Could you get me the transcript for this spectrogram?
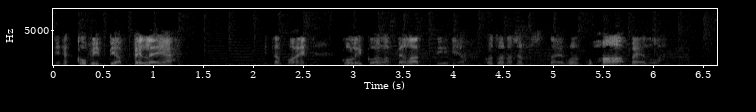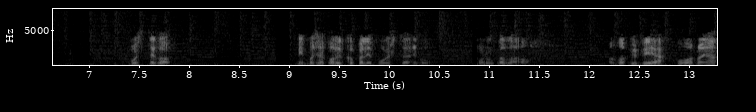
niitä kovimpia pelejä, mitä vain kolikoilla pelattiin ja kotona semmosista ei voi kuin haaveilla. Muistatteko, millaisia kolikkopelimuistoja niinku porukalla on? Onko hyviä, huonoja?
